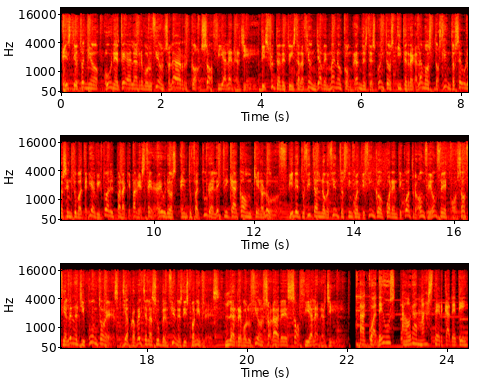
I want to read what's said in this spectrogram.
Este otoño, únete a la revolución solar con Social Energy. Disfruta de tu instalación llave en mano con grandes descuentos y te regalamos 200 euros en tu batería virtual para que pagues 0 euros en tu factura eléctrica con Quiero Luz. Pide tu cita al 955 44 11 11 o socialenergy.es y aprovecha las subvenciones disponibles. La revolución solar es Social Energy. Aquadeus, ahora más cerca de ti,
